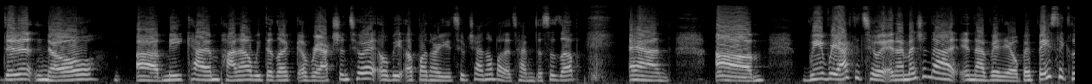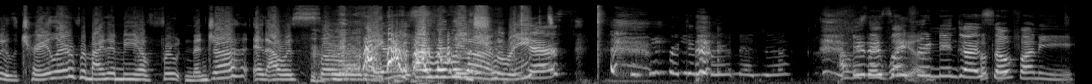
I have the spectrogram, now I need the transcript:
didn't know, uh, me, Kat, and Pana, we did like a reaction to it. It'll be up on our YouTube channel by the time this is up, and um, we reacted to it. And I mentioned that in that video. But basically, the trailer reminded me of Fruit Ninja, and I was so like I remember that. intrigued. Yes. Freaking Fruit Ninja. It is like. Fruit Ninja is so funny.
